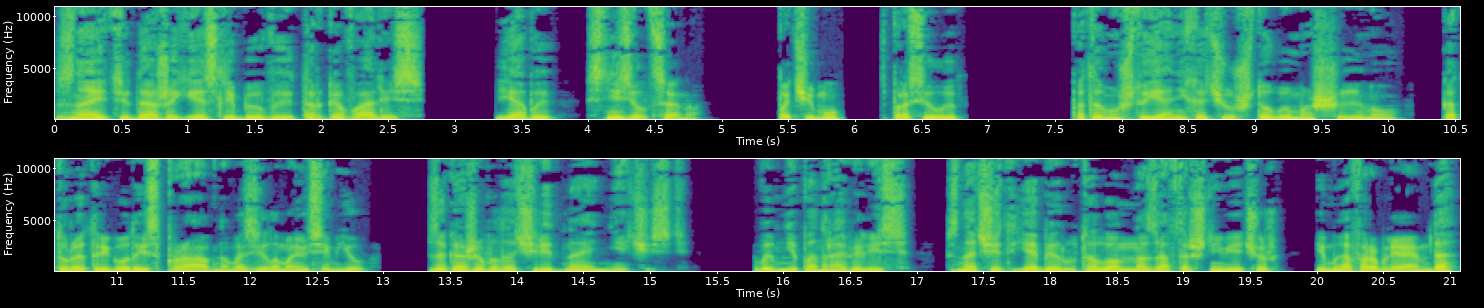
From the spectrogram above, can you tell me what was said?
«Знаете, даже если бы вы торговались, я бы снизил цену». «Почему?» — спросил Ид. «Потому что я не хочу, чтобы машину, которая три года исправно возила мою семью, загаживала очередная нечисть. Вы мне понравились, значит, я беру талон на завтрашний вечер, и мы оформляем, да?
